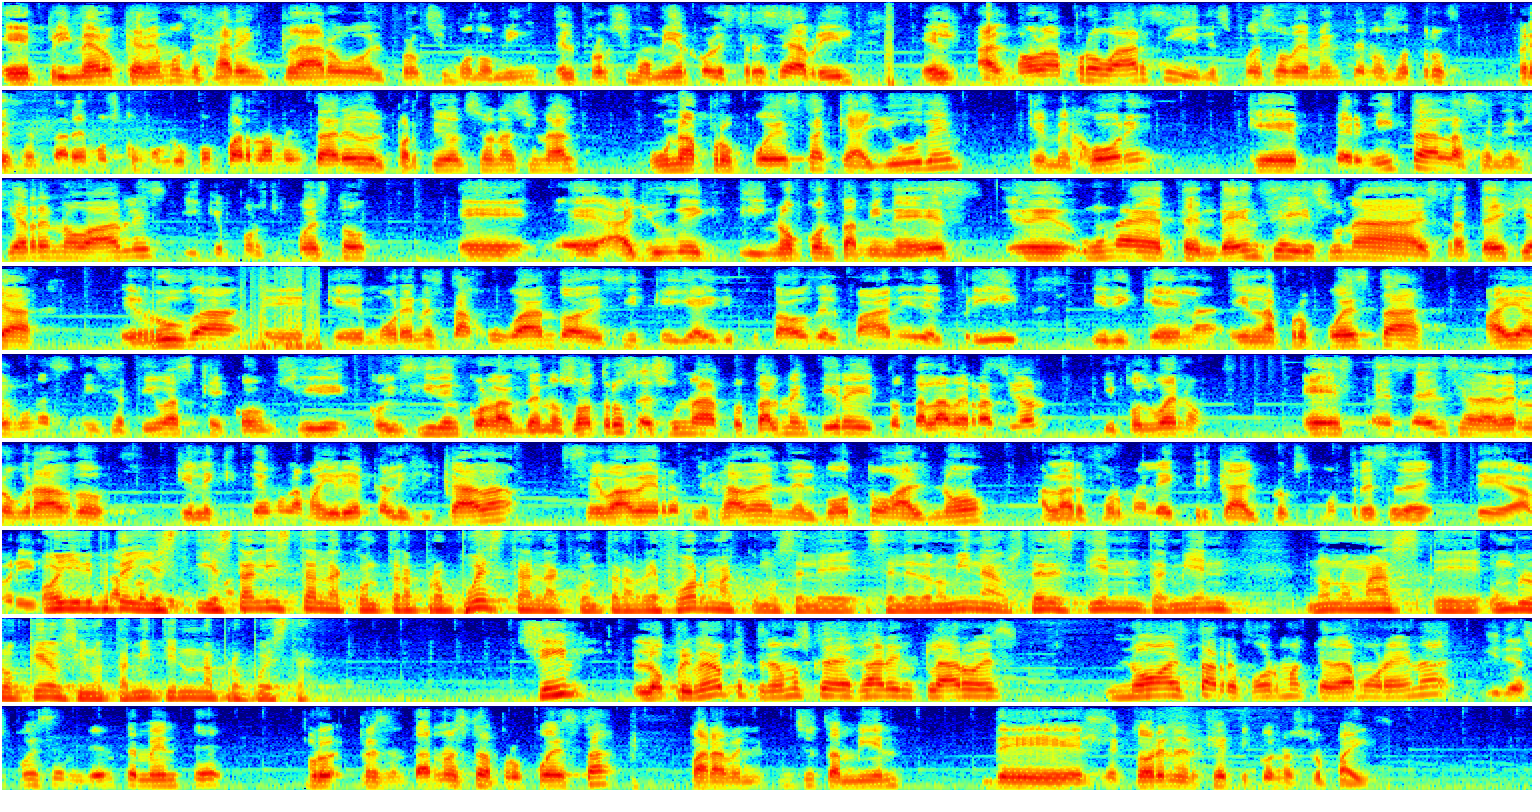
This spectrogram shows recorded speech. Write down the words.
eh, primero queremos dejar en claro el próximo domingo, el próximo miércoles 13 de abril, el, al no aprobarse y después obviamente nosotros presentaremos como grupo parlamentario del Partido de Acción Nacional una propuesta que ayude, que mejore, que permita las energías renovables y que por supuesto eh, eh, ayude y, no contamine. Es eh, una tendencia y es una estrategia ruda que Morena está jugando a decir que ya hay diputados del PAN y del PRI y que en la, en la propuesta hay algunas iniciativas que coincide, coinciden con las de nosotros. Es una total mentira y total aberración. Y pues bueno, esta esencia de haber logrado que le quitemos la mayoría calificada se va a ver reflejada en el voto al no a la reforma eléctrica el próximo 13 de, de abril. Oye, diputado, y, es, y, está lista la contrapropuesta, la contrarreforma, como se le, se le denomina. Ustedes tienen también no nomás eh, un bloqueo, sino también tienen una propuesta. Sí, lo primero que tenemos que dejar en claro es no a esta reforma que da Morena y después, evidentemente, presentar nuestra propuesta para beneficio también del sector energético en nuestro país.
